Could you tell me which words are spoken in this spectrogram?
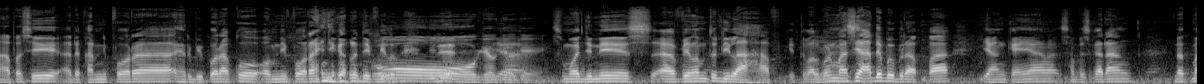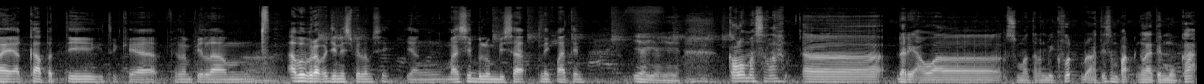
apa sih ada karnivora, herbivora aku omnivoranya kalau di film. Oh, oke, oke, ya, oke. Semua jenis eh, film tuh dilahap gitu. Walaupun masih ada beberapa yang kayaknya sampai sekarang not my cup of tea gitu kayak film-film ah, beberapa jenis film sih yang masih belum bisa nikmatin. Iya iya iya. Kalau masalah eh, dari awal Sumatera Bigfoot berarti sempat ngeliatin muka.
